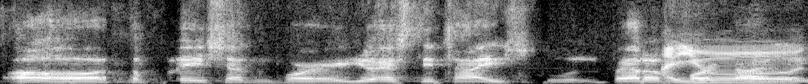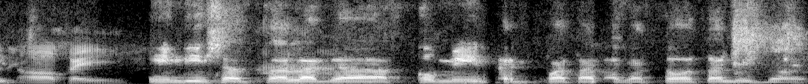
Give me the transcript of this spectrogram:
Oo, to play siya for UST high school. Pero Ayun, for college, okay. hindi siya talaga committed pa talaga, totally doon.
